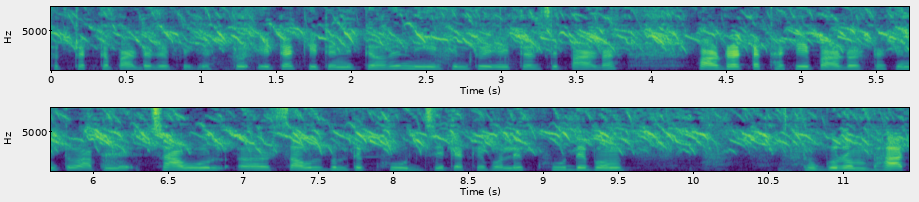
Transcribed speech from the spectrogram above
ছোট্ট একটা পাউডারের প্যাকেট তো এটা কেটে নিতে হবে। নিয়ে কিন্তু এটার যে পাউডার পাউডারটা থাকে, এই পাউডারটা কিন্তু আপনি চাউল চাউল বলতে খুদ যেটাকে বলে, খুদ এবং গরম ভাত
